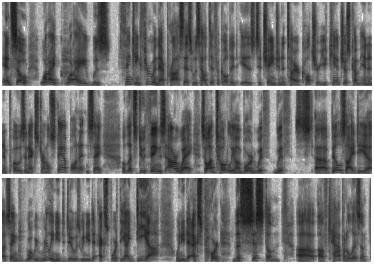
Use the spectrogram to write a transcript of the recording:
And so what I what I was thinking through in that process was how difficult it is to change an entire culture. You can't just come in and impose an external stamp on it and say, well, let's do things our way. So I'm totally on board with, with uh, Bill's idea of saying what we really need to do is we need to export the idea. We need to export the system uh, of capitalism.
